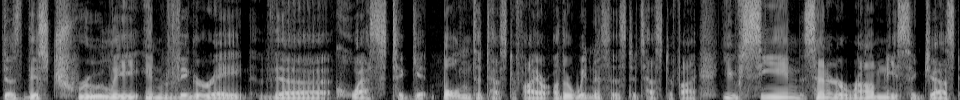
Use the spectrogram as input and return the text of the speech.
does this truly invigorate the quest to get Bolton to testify or other witnesses to testify? You've seen Senator Romney suggest,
